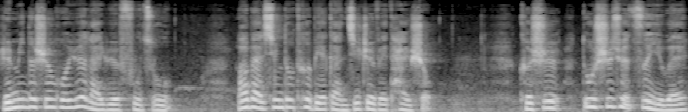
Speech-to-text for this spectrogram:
人民的生活越来越富足，老百姓都特别感激这位太守。可是杜诗却自以为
